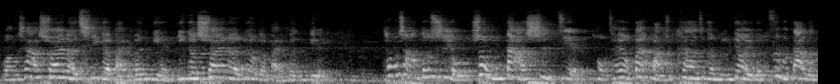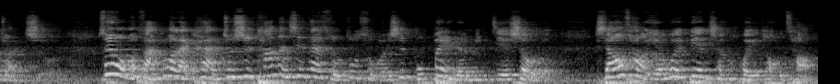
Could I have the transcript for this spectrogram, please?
往下摔了七个百分点，一个摔了六个百分点，通常都是有重大事件哦，才有办法去看到这个民调有个这么大的转折。所以，我们反过来看，就是他们现在所作所为是不被人民接受的。小草也会变成回头草。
